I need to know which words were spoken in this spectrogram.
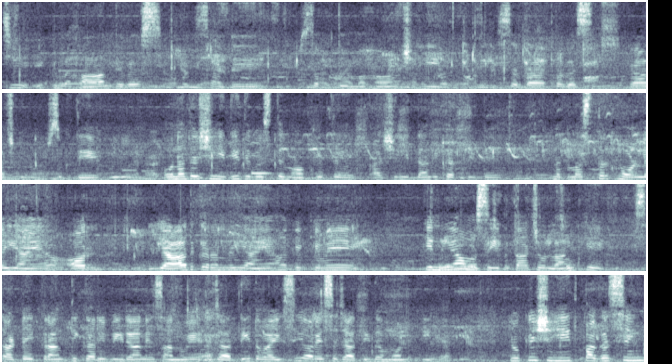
ਜੀ, ਇੱਕ ਮਹਾਨ ਦਿਵਸ ਸਾਡੇ ਸਭ ਤੋਂ ਮਹਾਨ ਸ਼ਹੀਦ ਸਰਦਾਰ ਭਗਤ ਸਿੰਘ ਰਾਜਗੁਰੂ ਸੁਖਦੇਵ। ਉਹਨਾਂ ਦੇ ਸ਼ਹੀਦੀ ਦਿਵਸ ਦੇ ਮੌਕੇ ਤੇ ਅੱਜ ਸ਼ਹੀਦਾਂ ਦੀ ਧਰਤੀ ਤੇ ਨਤਮਸਤਕ ਹੋਣ ਲਈ ਆਏ ਹਾਂ ਔਰ ਯਾਦ ਕਰਨ ਲਈ ਆਏ ਹਾਂ ਕਿ ਕਿਵੇਂ ਕਿੰਨੀਆਂ ਮੁਸੀਬਤਾਂ ਚੋਂ ਲੰਘ ਕੇ ਸਾਡੇ ਕ੍ਰਾਂਤੀਕਾਰੀ ਵੀਰਾਂ ਨੇ ਸਾਨੂੰ ਇਹ ਆਜ਼ਾਦੀ ਦਿਵਾਈ ਸੀ ਔਰ ਇਸ ਆਜ਼ਾਦੀ ਦਾ ਮੁੱਲ ਕੀ ਹੈ। ਕਿਉਂਕਿ ਸ਼ਹੀਦ ਭਗਤ ਸਿੰਘ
